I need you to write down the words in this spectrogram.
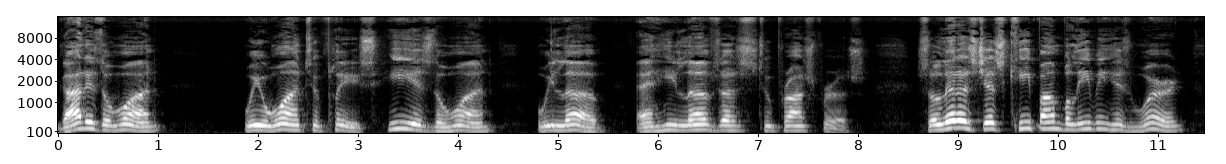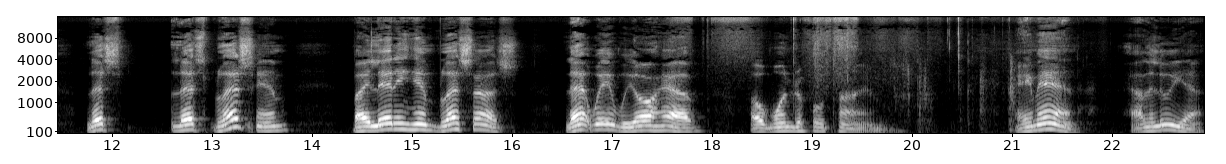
God is the one we want to please. He is the one we love, and he loves us to prosper us. So let us just keep on believing his word. Let's let's bless him by letting him bless us. That way we all have a wonderful time. Amen. Hallelujah.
